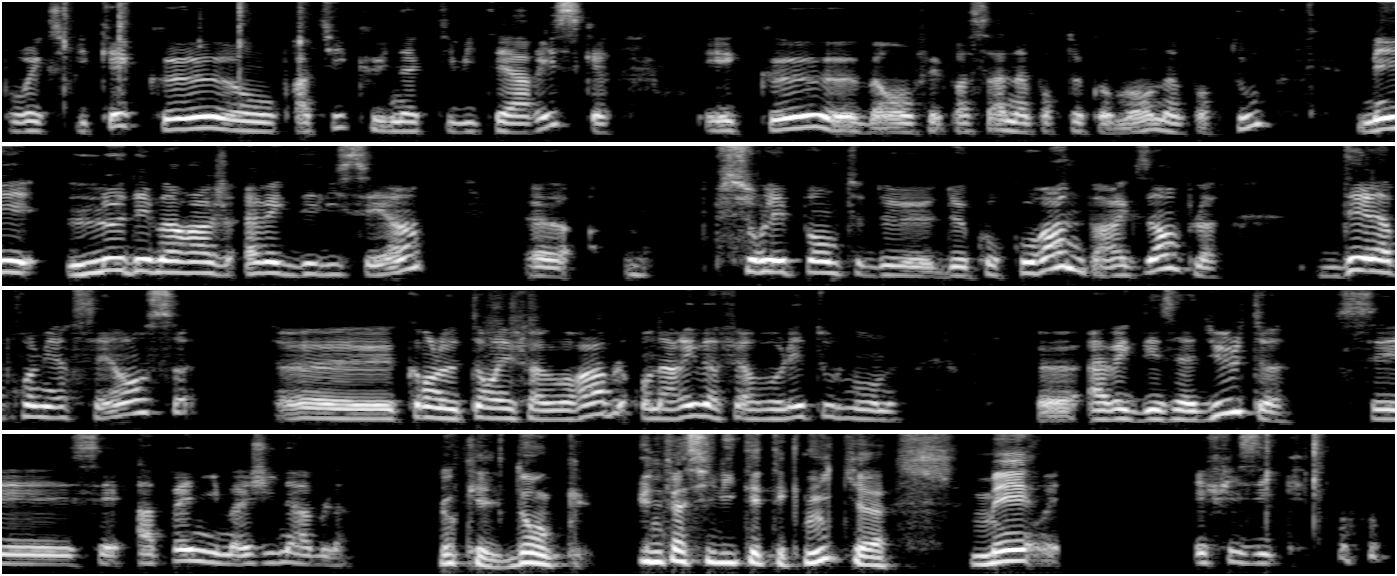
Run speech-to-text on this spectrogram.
pour expliquer qu'on pratique une activité à risque et que ben, ne fait pas ça n'importe comment, n'importe où. Mais le démarrage avec des lycéens, euh, sur les pentes de, de Courcouronne, par exemple, dès la première séance, euh, quand le temps est favorable, on arrive à faire voler tout le monde. Euh, avec des adultes, c'est à peine imaginable. Ok, donc une facilité technique, mais oui et physique.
